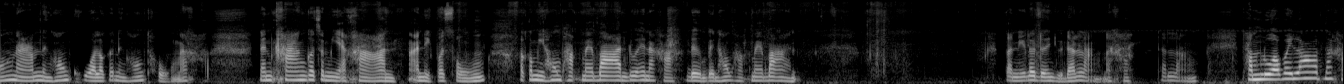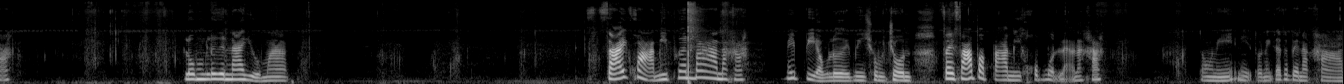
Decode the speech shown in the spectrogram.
ห้องน้ำหนึ่งห้องครัวแล้วก็หนึ่งห้องโถงนะคะ ด้านข้างก็จะมีอาคารอเนกประสงค์ แล้วก็มีห้องพักแม่บ้านด้วยนะคะ เดิมเป็นห้องพักแม่บ้าน ตอนนี้เราเดินอยู่ด้านหลังนะคะ ด้านหลังทำรั้วไว้รอบนะคะลมลื่นน่าอยู่มาก ซ้ายขวามีเพื่อนบ้านนะคะ ไม่เปี่ยวเลยมีชุมชน ไฟฟ้าประปามีครบหมดแล้วนะคะ ตรงนี้นี่ตรงนี้ก็จะเป็นอาคาร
